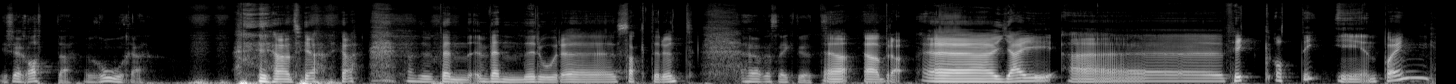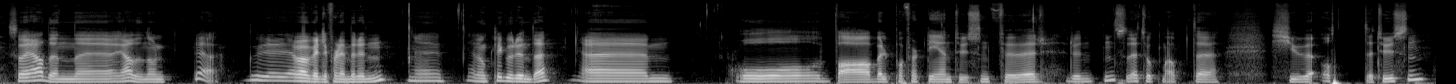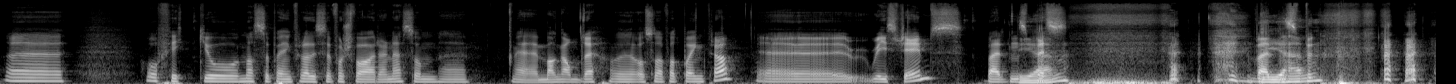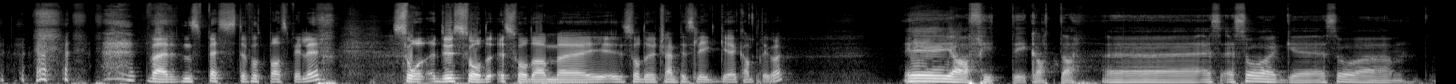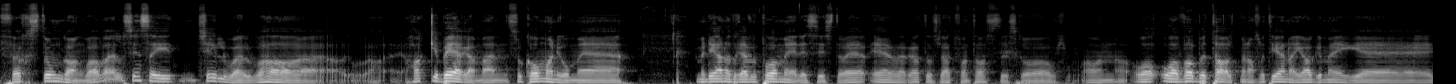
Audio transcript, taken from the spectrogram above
Ikke rattet, roret. ja, ja, ja, Du vender, vender roret sakte rundt. Høres riktig ut. Ja, ja bra. Eh, jeg eh, fikk 81 poeng, så jeg hadde en, jeg hadde en ordentlig ja, jeg var veldig fornøyd med runden. Eh, en ordentlig god runde. Ehm, og var vel på 41 000 før runden, så det tok meg opp til 28 000. Eh, og fikk jo masse poeng fra disse forsvarerne som eh, mange andre også har fått poeng fra. Reece James, verdens beste Verdens Igjen. Verdens beste fotballspiller. Så, du, så, du, så, dem, eh, så du Champions League-kampen i går? Eh, ja, fytti katta. Eh, jeg, jeg, så, jeg så Første omgang var vel, syns jeg Chilwell var hakket bedre, men så kom han jo med men det han har drevet på med i det siste, er, er rett og slett fantastisk. Og, han, og overbetalt, men han fortjener jaggu meg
